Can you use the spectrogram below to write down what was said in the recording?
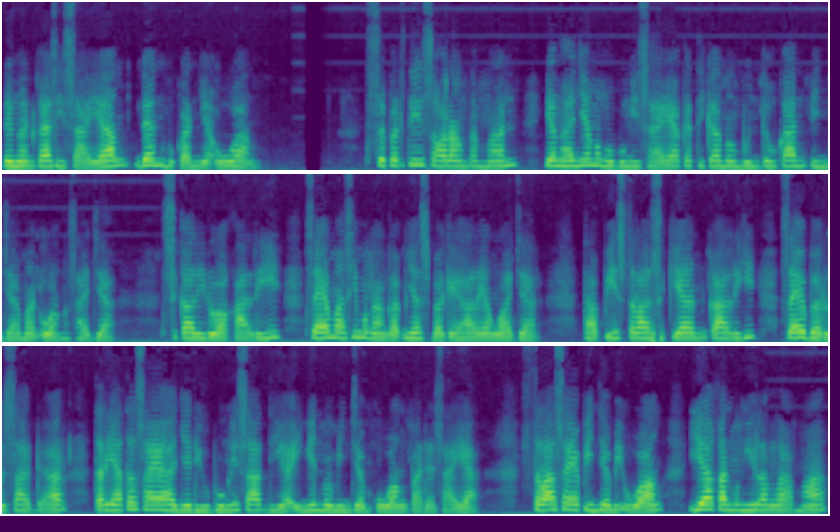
dengan kasih sayang dan bukannya uang. Seperti seorang teman yang hanya menghubungi saya ketika membutuhkan pinjaman uang saja. Sekali dua kali, saya masih menganggapnya sebagai hal yang wajar. Tapi setelah sekian kali, saya baru sadar ternyata saya hanya dihubungi saat dia ingin meminjam uang pada saya. Setelah saya pinjami uang, ia akan menghilang lama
